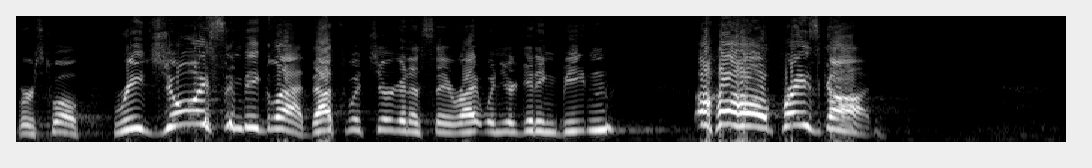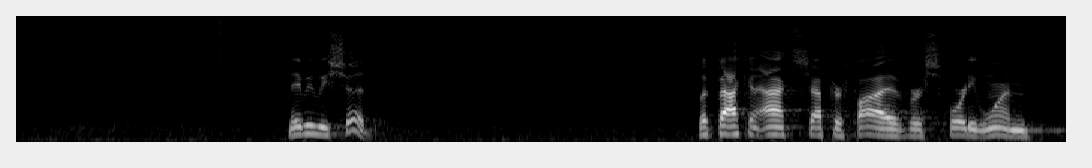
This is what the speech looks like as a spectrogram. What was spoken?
Verse 12, Rejoice and be glad. That's what you're going to say, right, when you're getting beaten? Oh, praise God. Maybe we should. Look back in Acts chapter 5, verse 41.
